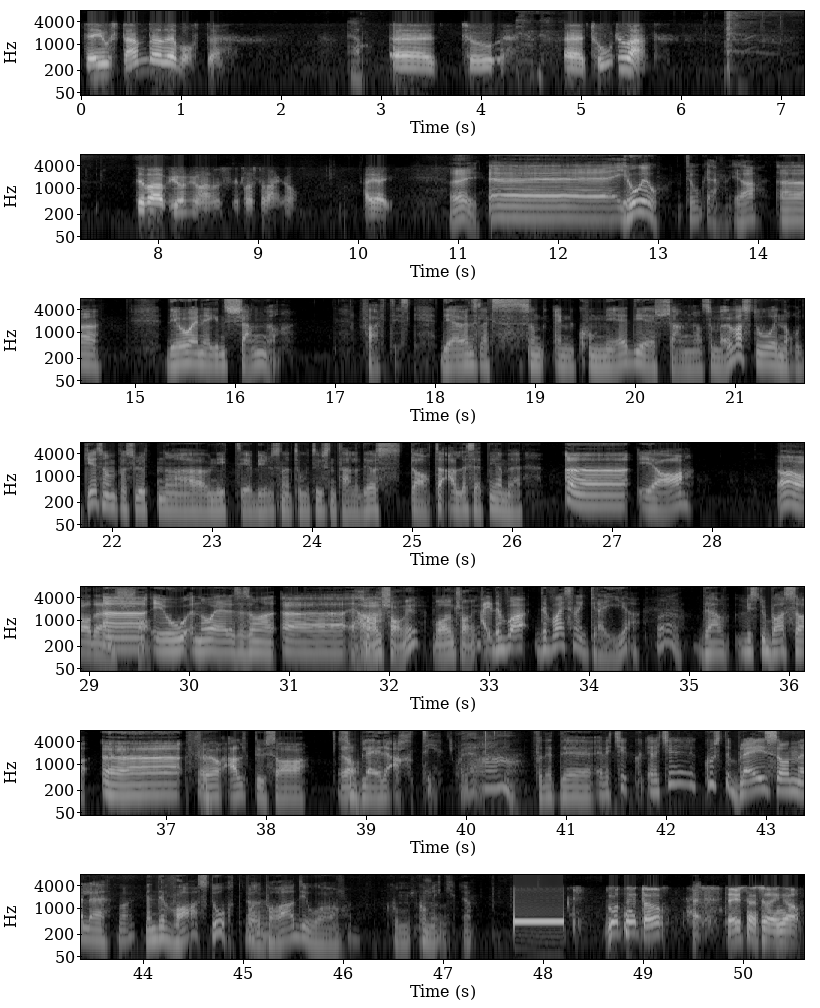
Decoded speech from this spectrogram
Det er jo standard der borte. Ja. Uh, to, uh, tok du han? Det var Bjørn Johannessen fra Stavanger. Hei, hei. Hei. Uh, jo, jo, tok jeg. Ja. Eh, det er jo en egen sjanger, faktisk. Det er jo en slags sånn, en komediesjanger som òg var stor i Norge sånn på slutten av 90- og begynnelsen av 2000-tallet. Det å starte alle setninger med «Øh, ja, Ja, var det en, sjanger? Uh, jo, nå er det sånn at øh, er ja. det en sjanger? Var det en sjanger? Nei, det var, det var en sånn greie. Ja. Der hvis du bare sa øh, før alt du sa, så Ja. ble det artig. For det, det, jeg, vet ikke, jeg vet ikke hvordan det ble sånn, eller, Nei. men det var stort, både på radio og kom, komikk. Ja. Godt nyttår. Det er Øystein som ringer.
